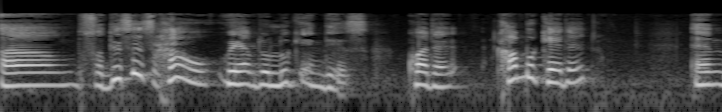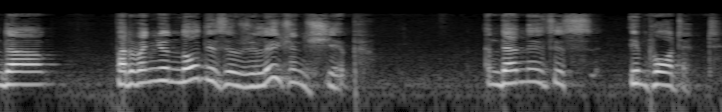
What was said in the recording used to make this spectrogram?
Um, so this is how we have to look in this. Quite a complicated, and uh, but when you know this relationship, and then it is important.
